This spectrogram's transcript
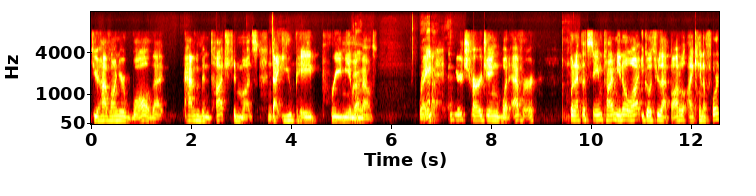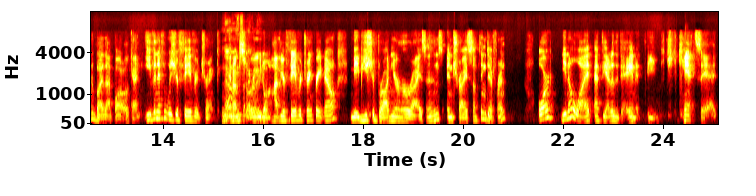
do you have on your wall that haven't been touched in months hmm. that you paid premium Right. amounts? Right. Yeah. And you're charging whatever. But at the same time, you know what? You go through that bottle. I can't afford to buy that bottle again, even if it was your favorite drink. No, and I'm exactly. sorry we don't have your favorite drink right now. Maybe you should broaden your horizons and try something different. Or you know what? At the end of the day, and it, you can't say it.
